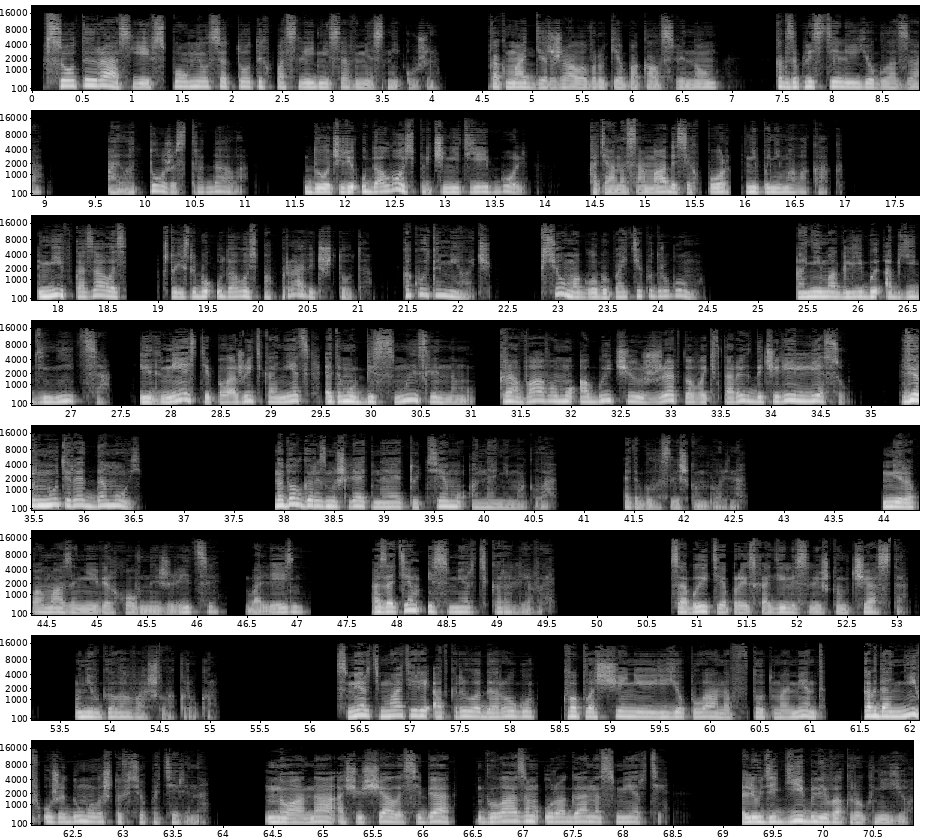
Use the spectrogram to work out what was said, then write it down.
В сотый раз ей вспомнился тот их последний совместный ужин. Как мать держала в руке бокал с вином, как заплестели ее глаза. Айла тоже страдала. Дочери удалось причинить ей боль, хотя она сама до сих пор не понимала, как. Нив казалось, что если бы удалось поправить что-то, какую-то мелочь, все могло бы пойти по-другому они могли бы объединиться и вместе положить конец этому бессмысленному, кровавому обычаю жертвовать вторых дочерей лесу, вернуть Ред домой. Но долго размышлять на эту тему она не могла. Это было слишком больно. Миропомазание верховной жрицы, болезнь, а затем и смерть королевы. События происходили слишком часто, у них голова шла кругом. Смерть матери открыла дорогу к воплощению ее планов в тот момент, когда Ниф уже думала, что все потеряно. Но она ощущала себя глазом урагана смерти. Люди гибли вокруг нее.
